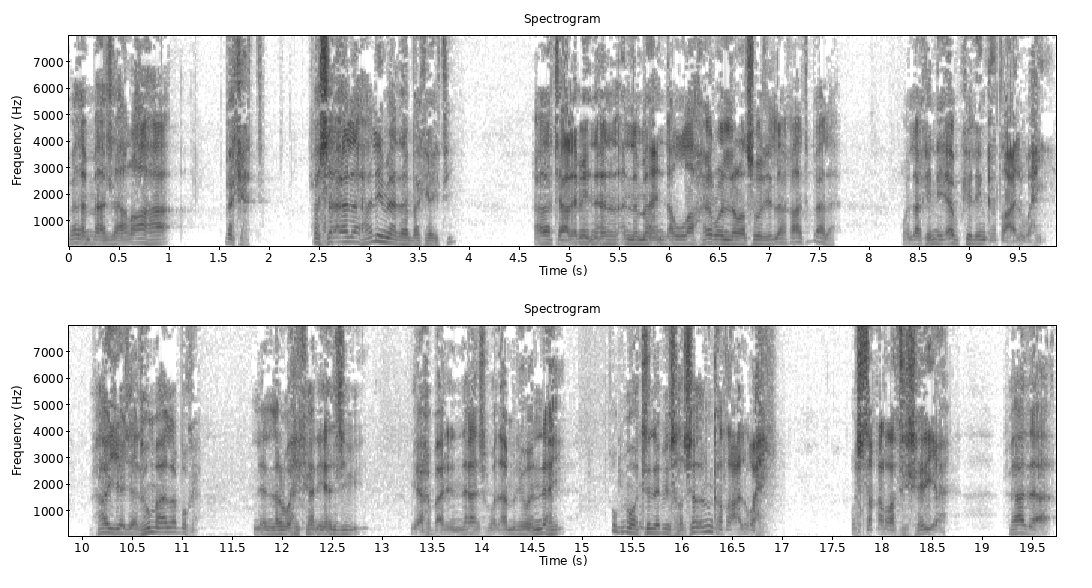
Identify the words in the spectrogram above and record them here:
فلما زاراها بكت. فسألها لماذا بكيت؟ ألا تعلمين أن ما عند الله خير لرسول الله؟ قالت بلى. ولكني أبكي لانقطاع الوحي. فهيجتهما على البكاء لأن الوحي كان ينزل بأخبار الناس والأمر والنهي وبموت النبي صلى الله عليه وسلم انقطع الوحي واستقرت الشريعة. فهذا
